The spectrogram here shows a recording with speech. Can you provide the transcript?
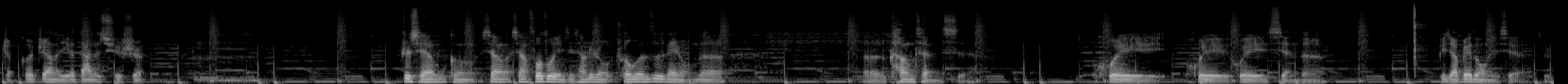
整个这样的一个大的趋势。嗯。之前可能像像搜索引擎像这种纯文字内容的呃 content 会会会显得。比较被动一些，就是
